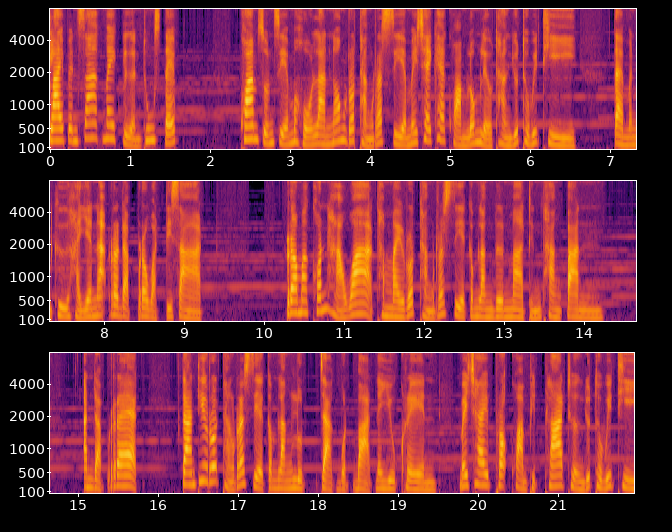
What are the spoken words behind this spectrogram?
กลายเป็นซากไม่เกลื่อนทุ่งสเต็ปความสูญเสียมโหฬารน่องรถถังรัสเซียไม่ใช่แค่ความล้มเหลวทางยุทธวิธี แต่มันคือหายนะระดับประวัติศาสตร์ เรามาค้นหาว่าทำไมรถถังรัสเซียกำลังเดินมาถึงทางตัน อันดับแรก การที่รถถังรัสเซียกำลังหลุดจากบทบาทในยูเครน ไม่ใช่เพราะความผิดพลาดเชิงยุทธวิธี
